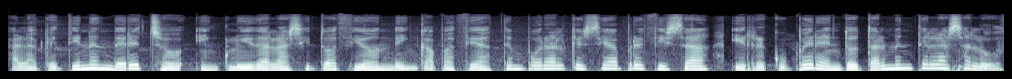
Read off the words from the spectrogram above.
a la que tienen derecho, incluida la situación de incapacidad temporal que sea precisa y recuperen totalmente la salud.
